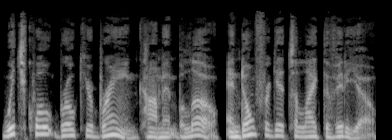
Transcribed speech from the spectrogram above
Which quote broke your brain? Comment below. And don't forget to like the video.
